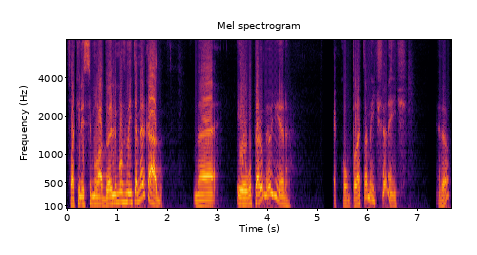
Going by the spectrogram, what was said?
Só que nesse simulador ele movimenta mercado. Né? Eu opero o meu dinheiro. É completamente diferente. Entendeu?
